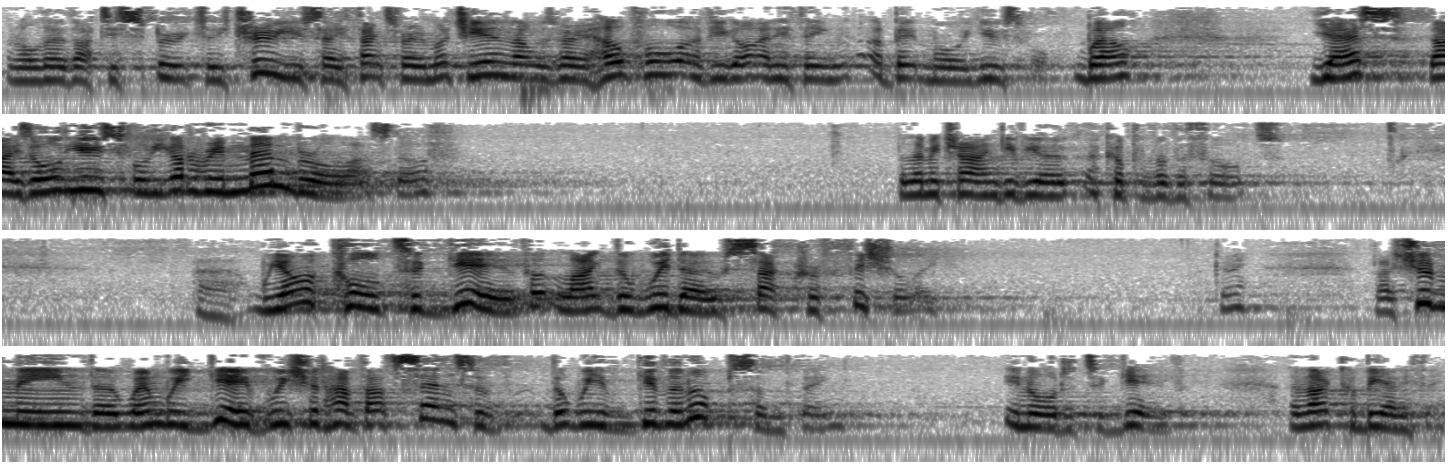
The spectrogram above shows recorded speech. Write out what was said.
And although that is spiritually true, you say, thanks very much, Ian, that was very helpful. Have you got anything a bit more useful? Well, yes, that is all useful. You've got to remember all that stuff. But let me try and give you a, a couple of other thoughts. Uh, we are called to give like the widow sacrificially. Okay? That should mean that when we give, we should have that sense of that we have given up something in order to give. And that could be anything.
